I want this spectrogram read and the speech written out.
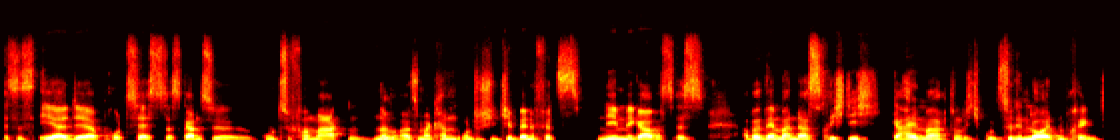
es ist eher der Prozess, das Ganze gut zu vermarkten. Ne? Also man kann unterschiedliche Benefits nehmen, egal was ist. Aber wenn man das richtig geil macht und richtig gut zu den Leuten bringt,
